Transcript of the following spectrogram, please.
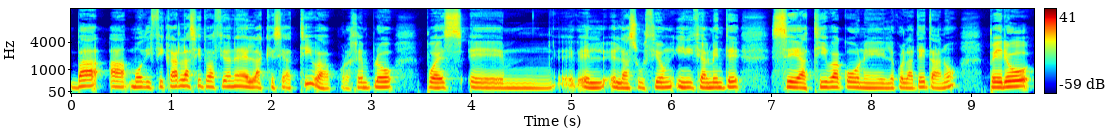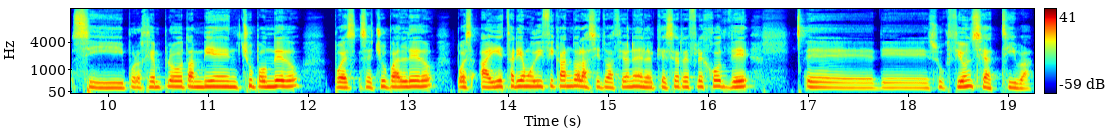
va a modificar las situaciones en las que se activa. Por ejemplo, pues em, la succión inicialmente se activa con, el, con la teta, ¿no? Pero si, por ejemplo, también chupa un dedo, pues se chupa el dedo, pues ahí estaría modificando las situaciones en las que ese reflejo de eh, de succión se activa.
